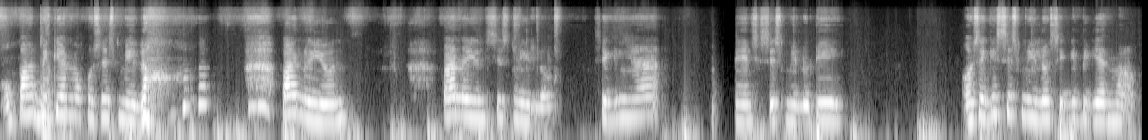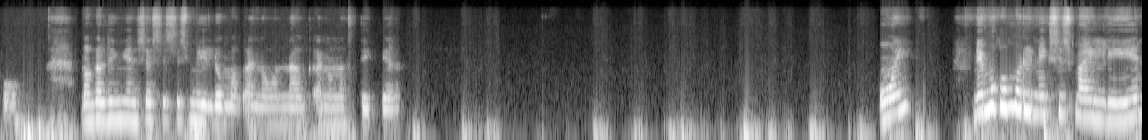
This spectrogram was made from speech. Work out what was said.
O pabigyan mo ko sis Milo. Paano yun? Paano yun sis Milo? Sige nga. Ayan si sis Milo di. O sige sis Milo, sige bigyan mo ako. Magaling yan siya si sis Milo mag ano, nag ano ng sticker. Uy, di mo ko marinig si Smiley?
